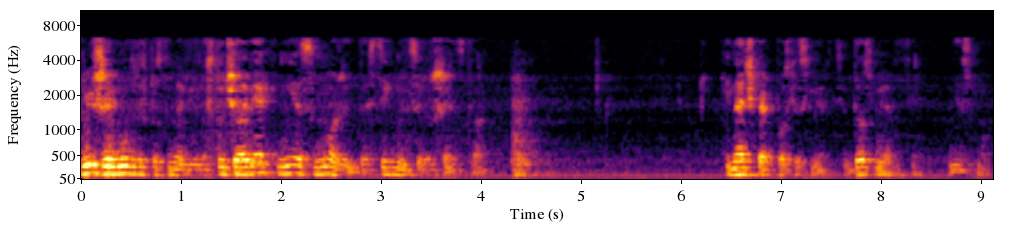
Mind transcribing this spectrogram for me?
Высшая мудрость постановила, что человек не сможет достигнуть совершенства. Иначе как после смерти. До смерти не сможет.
